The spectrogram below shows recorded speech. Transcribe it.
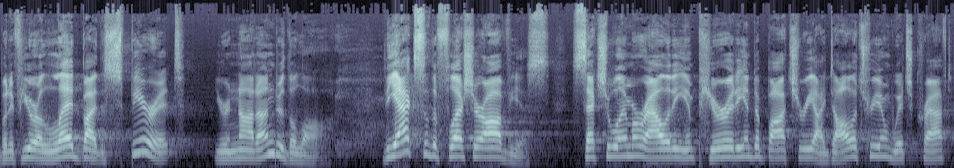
But if you are led by the Spirit, you are not under the law. The acts of the flesh are obvious sexual immorality, impurity and debauchery, idolatry and witchcraft,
